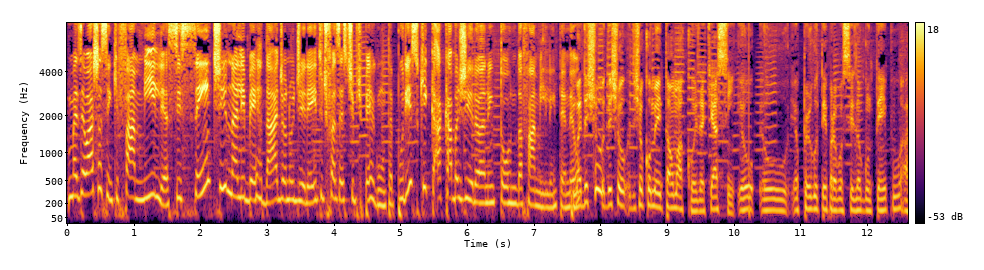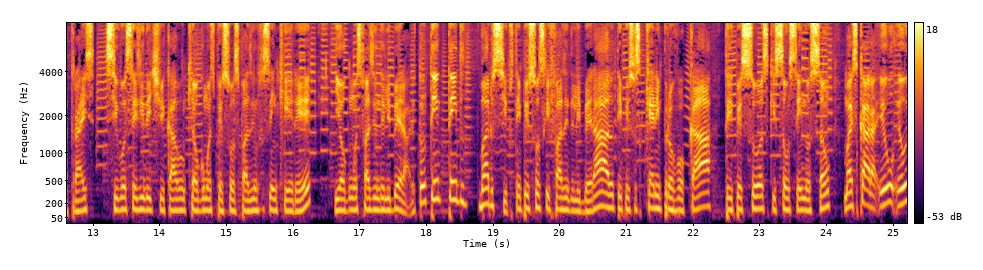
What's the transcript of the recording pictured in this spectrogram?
Mas eu acho assim que família se sente na liberdade ou no direito de fazer esse tipo de pergunta. É por isso que acaba girando em torno da família, entendeu? Mas deixa eu, deixa, eu, deixa eu comentar uma coisa que é assim. Eu, eu, eu perguntei pra vocês algum tempo atrás se vocês identificavam que algumas pessoas faziam sem querer e algumas faziam deliberado. Então tem, tem vários tipos. Tem pessoas que fazem deliberado, tem pessoas que querem provocar, tem pessoas que são sem noção. Mas, cara, eu, eu,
